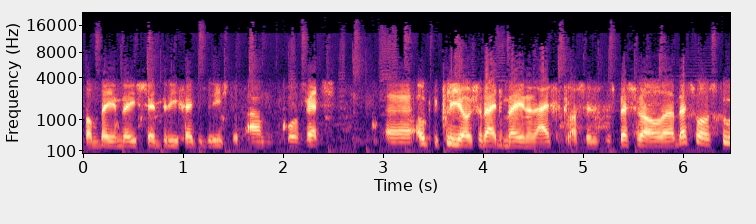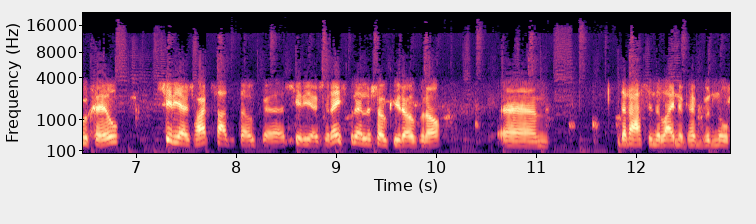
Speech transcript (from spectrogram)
Van BMW Z3, GT3's tot aan Corvettes. Eh, ook de Clio's rijden mee in hun eigen klasse. Dus het is best wel, eh, best wel een stoer geheel. Serieus hard gaat het ook. eh serieuze racetrailers ook hier overal. Ehm, daarnaast in de line-up hebben we nog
